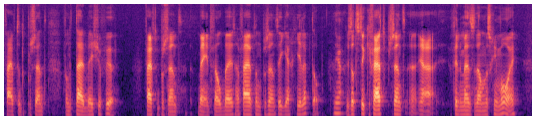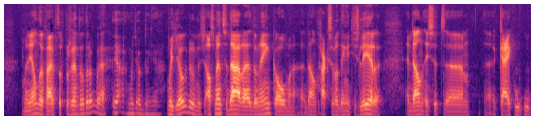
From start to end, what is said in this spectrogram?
25% van de tijd je chauffeur. 50% ben je in het veld bezig en 25% zit je achter je laptop. Ja. Dus dat stukje 50% uh, eh, ja, vinden mensen dan misschien mooi. Maar die andere 50% wordt er ook bij. Ja, moet je ook doen, ja. Moet je ook doen. Dus als mensen daar uh, doorheen komen, dan ga ik ze wat dingetjes leren. En dan is het uh, kijken hoe, hoe,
